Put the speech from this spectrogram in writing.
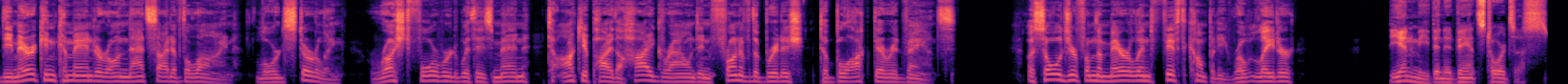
The American commander on that side of the line, Lord Stirling, rushed forward with his men to occupy the high ground in front of the British to block their advance. A soldier from the Maryland 5th Company wrote later The enemy then advanced towards us,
